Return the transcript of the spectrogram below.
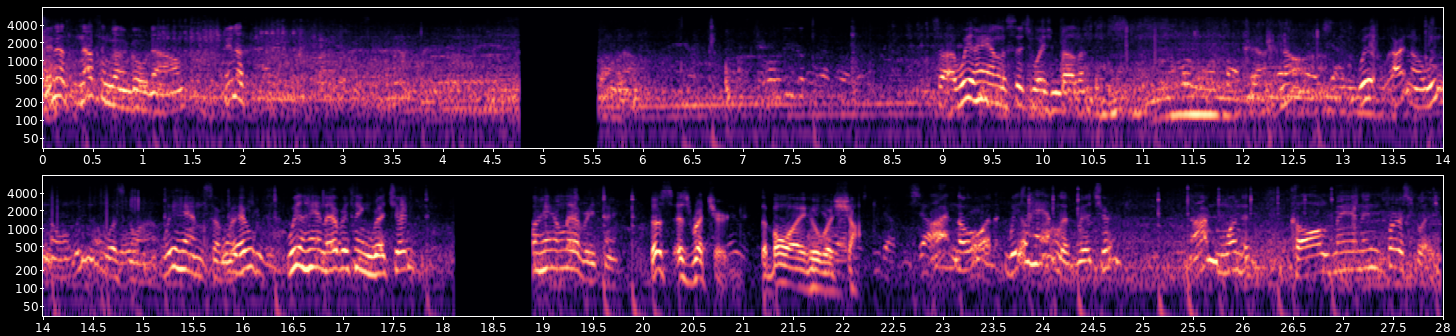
Ain't nothing, gonna go down. Ain't nothing. So uh, we'll handle the situation, brother. Yeah, no, we, I know, we know, we know what's going on. We handle something. Every, we'll handle everything, Richard. We'll handle everything. This is Richard, the boy who was shot. I know it. We'll handle it, Richard. I'm the one that called man in the first place.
